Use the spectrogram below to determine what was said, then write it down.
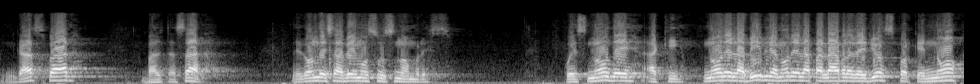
Gaspar, Baltasar. ¿De dónde sabemos sus nombres? Pues no de aquí, no de la Biblia, no de la palabra de Dios, porque no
